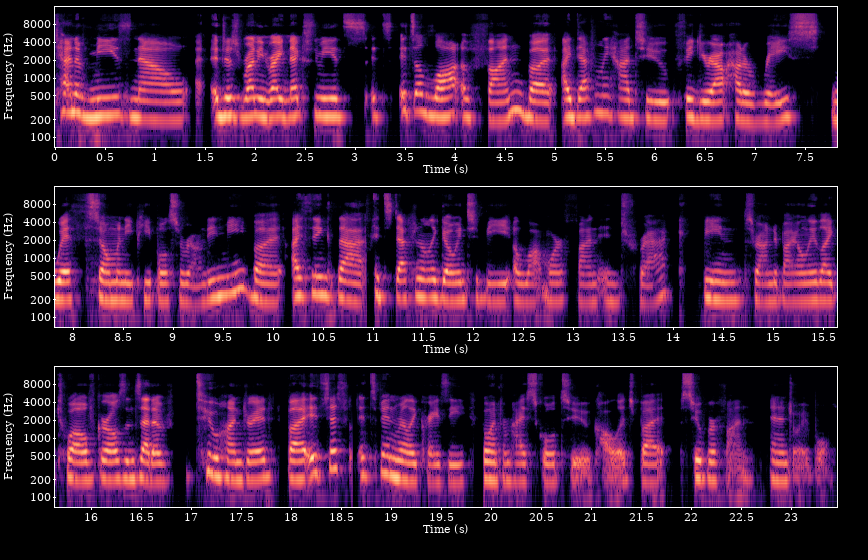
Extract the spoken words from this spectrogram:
10 of me's now uh, just running right next to me. It's it's it's a lot of fun, but I definitely had to figure out how to race with so many people surrounding me, but I think that it's definitely going to be a lot more fun in track being surrounded by only like 12 girls instead of 200 but it's just it's been really crazy going from high school to college but super fun and enjoyable.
